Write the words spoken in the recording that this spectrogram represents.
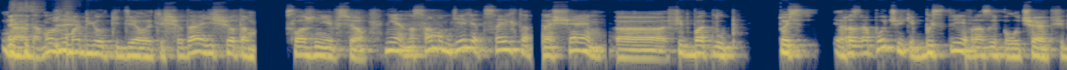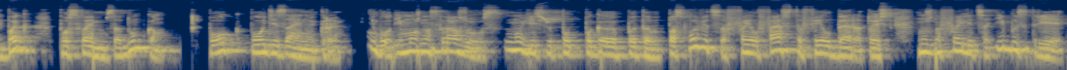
Да, да, можно мобилки делать еще, да, еще там сложнее все. Не, на самом деле цель-то прощаем э, фидбэк-луп. То есть разработчики быстрее в разы получают фидбэк по своим задумкам, по, по дизайну игры. Вот, и можно сразу, ну, есть же по, по, по, это, пословица fail faster, fail better, то есть нужно фейлиться и быстрее,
